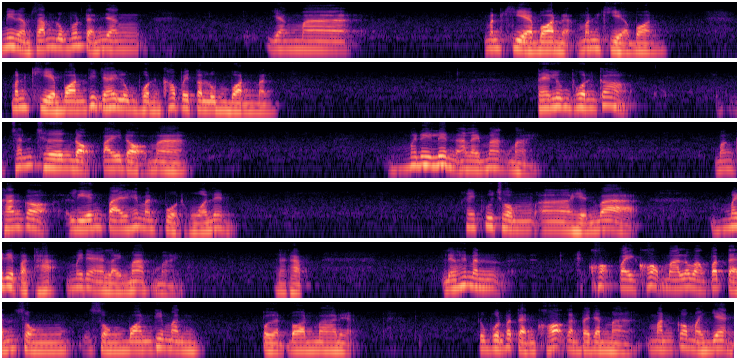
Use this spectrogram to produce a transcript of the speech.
นี่หนำซ้ำลุงพลแตนยังยังมามันเขี่ยบอลอะ มันเขี่ยบอลมันเขี่ยบอลที่จะให้ลุงพลเข้าไปตะลุมบอลมัน แต่ลุงพลก็ชั้นเชิงเดาะไปเดาะมา ไม่ได้เล่นอะไรมากมาย บางครั้งก็เลี้ยงไปให้มันปวดหัวเล่น ให้ผู้ชมเห็นว่าไม่ได้ปะทะไม่ได้อะไรมากมายนะครับ แล้วให้มันเคาะไปเคาะมาระหว่างป้าแตนส่งส่งบอลที่มันเปิดบอลมาเนี่ยลุงพลป้าแตนเคาะกันไปกันมา มันก็มาแย่ง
